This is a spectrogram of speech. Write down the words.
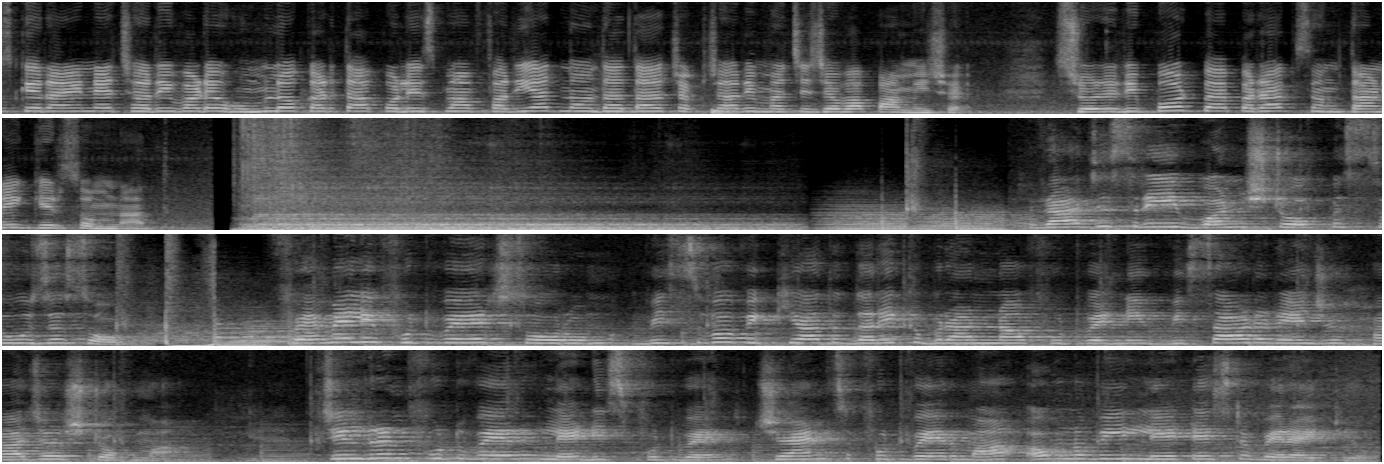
ઉશ્કેરાઈને છરી વડે હુમલો કરતા પોલીસમાં ફરિયાદ નોંધાતા ચકચારી મચી જવા પામી છે. Story report by Parag Santani Gir Somnath Rajshree one stop shoes shop family footwear showroom વિશ્વ વિખ્યાત દરેક બ્રાન્ડના ફૂટવેરની વિશાળ રેન્જ હાજર સ્ટોકમાં children footwear ladies footwear gents ફૂટવેરમાં અવનવી લેટેસ્ટ વેરાયટીઓ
